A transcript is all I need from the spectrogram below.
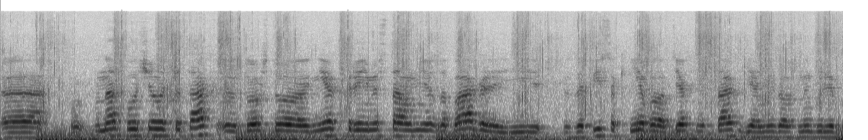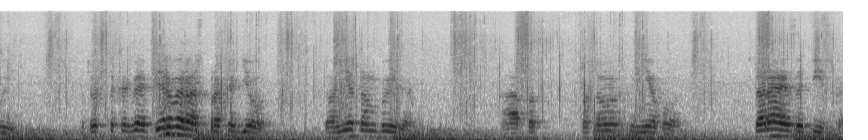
э, у- нас получилось так, э, то, что некоторые места у меня забагали, и записок не было в тех местах, где они должны были быть. Потому что когда я первый раз проходил, то они там были, а пот- потом их не было. Вторая записка.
